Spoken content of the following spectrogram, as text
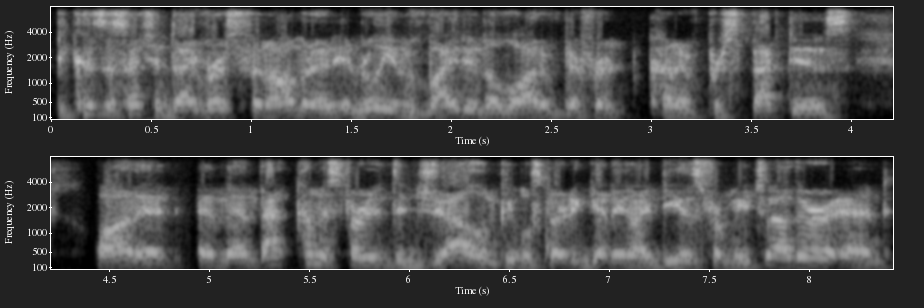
because it's such a diverse phenomenon, it really invited a lot of different kind of perspectives on it, and then that kind of started to gel, and people started getting ideas from each other, and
